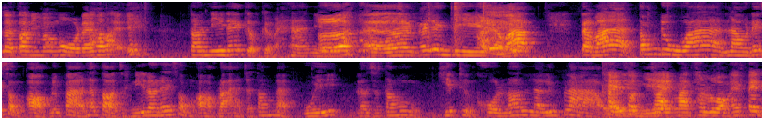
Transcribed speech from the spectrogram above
แล้วตอนนี้มาโมได้เท่าไหร่ ตอนนี้ได้เกือบเกือบห้านิ้วเออ เออ ก็ยังดีแต่ว่า แต่ว่าต้องดูว่าเราได้ส่งออกหรือเปล่า ถ้าต่อจากนี้เราได้ส่งออกเราอาจจะต้องแบบอุ๊ย เราจะต้องคิดถึงโคนล่อนแล้วหรือเปล่าใครสนใจมาทะลวงให้เป็น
